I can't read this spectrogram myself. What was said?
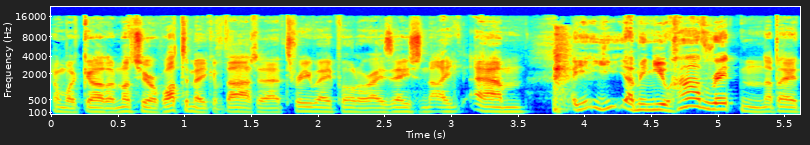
Oh my god, I'm not sure what to make of that uh, three-way polarization. I um, I mean, you have written about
